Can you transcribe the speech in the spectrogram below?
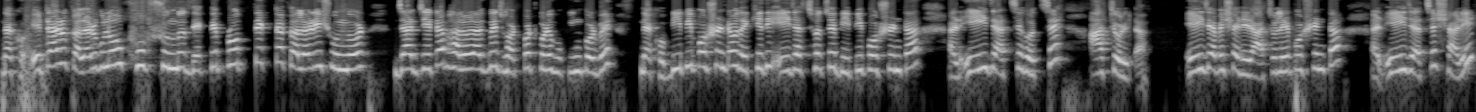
দেখো, এটার কালারগুলো খুব সুন্দর দেখতে। প্রত্যেকটা কালারই সুন্দর। যার যেটা ভালো লাগবে ঝটপট করে বুকিং করবে। দেখো বিপি পোর্শনটাও দেখিয়ে দিই। এই যাচ্ছে হচ্ছে বিপি পোর্শনটা আর এই যাচ্ছে হচ্ছে আঁচলটা। এই যাবে শাড়ির আঁচলের পোর্শনটা আর এই যাচ্ছে শাড়ির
